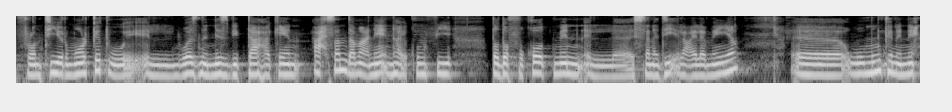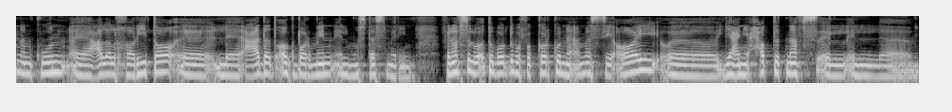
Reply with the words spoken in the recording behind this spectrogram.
frontier market والوزن النسبي بتاعها كان أحسن ده معناه إن هيكون في تدفقات من الصناديق العالمية آه وممكن إن إحنا نكون آه على الخريطة آه لعدد أكبر من المستثمرين. في نفس الوقت برضو بفكركم إن MSCI يعني حطت نفس ال ال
